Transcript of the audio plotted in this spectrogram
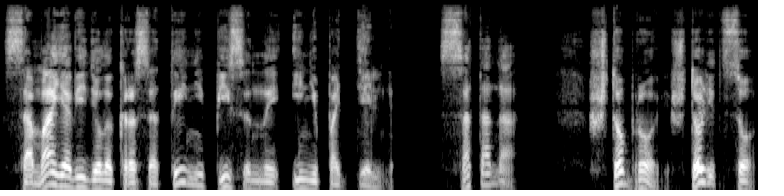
сама я видела красоты неписанной и неподдельной. Сатана! Что брови, что лицо,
